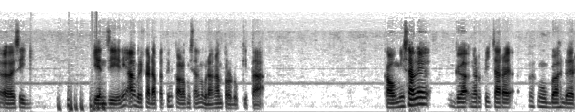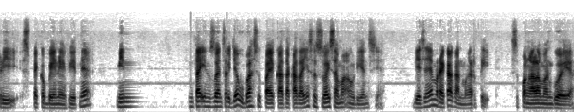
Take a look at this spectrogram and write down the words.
eh, si Gen Z ini mereka dapetin kalau misalnya menggunakan produk kita. Kalau misalnya nggak ngerti cara ngubah dari spek ke benefitnya, minta influencer aja ubah supaya kata-katanya sesuai sama audiensnya. Biasanya mereka akan mengerti. Sepengalaman gue ya.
